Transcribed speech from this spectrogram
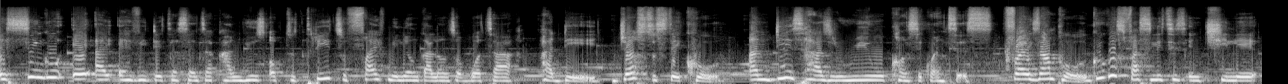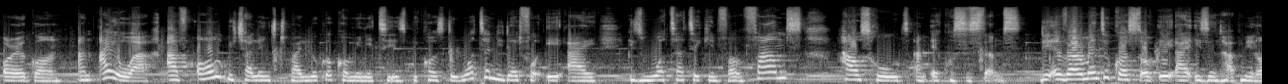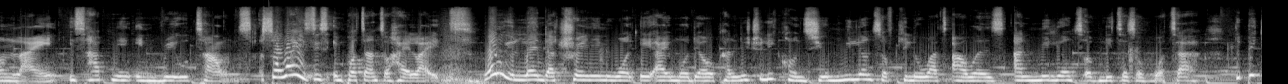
A single AI heavy data center can use up to 3 to 5 million gallons of water per day just to stay cool and this has real consequences. For example, Google's facilities in Chile, Oregon, and Iowa have all been challenged by local communities because the water needed for AI is water taken from farms, households, and ecosystems. The environmental cost of AI isn't happening online, it's happening in real towns. So why is this important to highlight? When you learn that training one AI model can literally consume millions of kilowatt hours and millions of liters of water,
